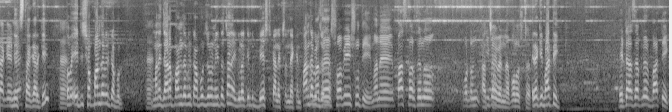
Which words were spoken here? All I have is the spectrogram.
থাকে মিক্স থাকে আর কি। হ্যাঁ। তবে এটি সব পাঞ্জাবির কাপড়? হ্যাঁ। মানে যারা পাঞ্জাবির কাপড় জন্য নিতে চান এগুলো কিন্তু বেস্ট কালেকশন দেখেন পাঞ্জাবির জন্য। সবই সুতি মানে পাঁচ পার্সেন্টও কটন কি আচ্ছা। না পলস্টার এটা কি বাটিক এটা আছে আপনার বাটিক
